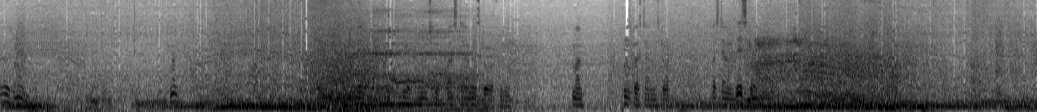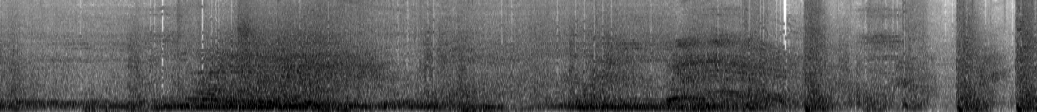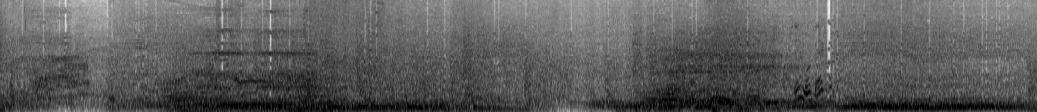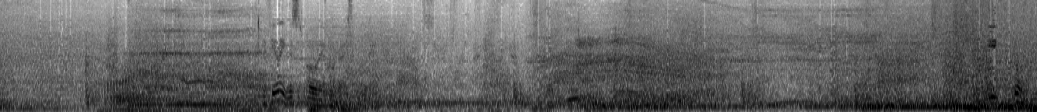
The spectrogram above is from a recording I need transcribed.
Where's Min? Come on. Bust down this door for me. Come on. Please bust down this door. Bust down this door. back. I feel like this is- oh, there's more guys. Okay. Oh.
